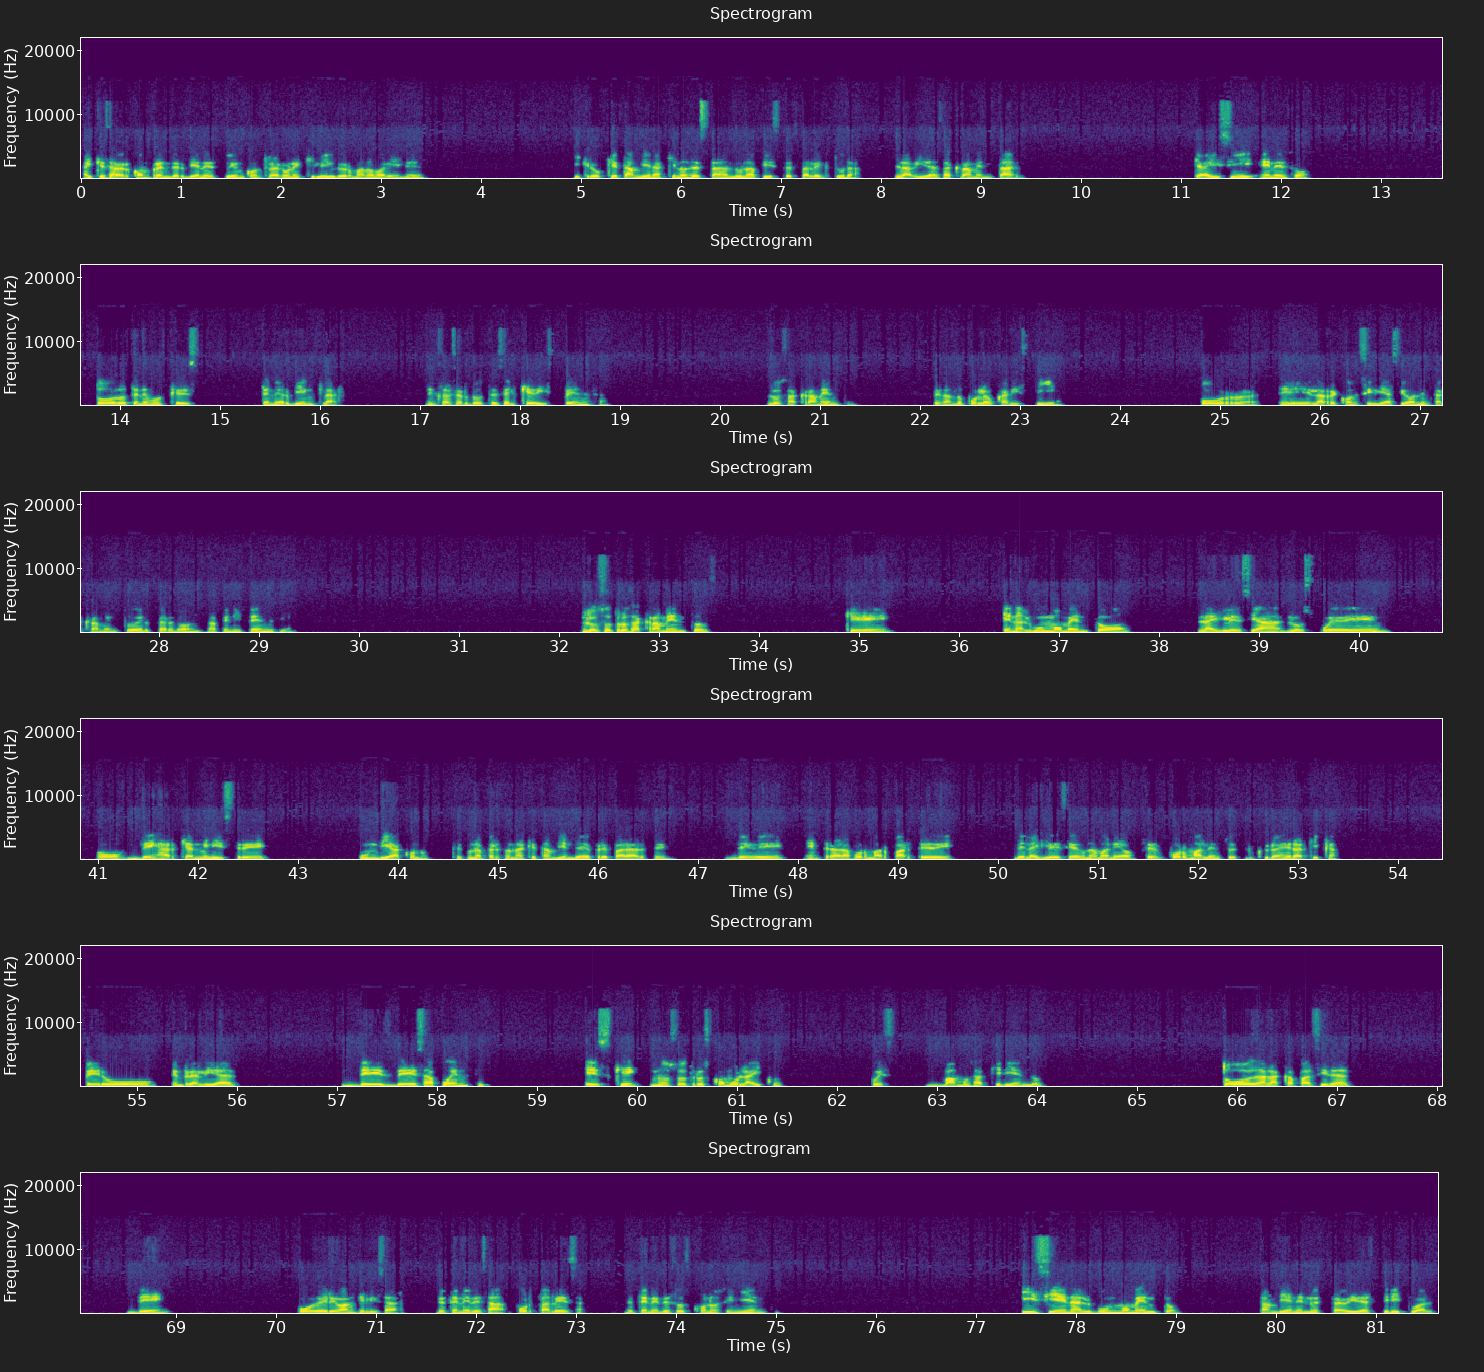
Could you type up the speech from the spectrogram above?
Hay que saber comprender bien esto y encontrar un equilibrio, hermana María Inés. Y creo que también aquí nos está dando una pista esta lectura, la vida sacramental. Que ahí sí, en eso, todo lo tenemos que tener bien claro. El sacerdote es el que dispensa los sacramentos, empezando por la Eucaristía, por eh, la reconciliación, el sacramento del perdón, la penitencia. Los otros sacramentos que en algún momento la iglesia los puede o dejar que administre un diácono, que es una persona que también debe prepararse, debe entrar a formar parte de, de la iglesia de una manera formal en su estructura jerárquica, pero en realidad desde esa fuente es que nosotros como laicos pues vamos adquiriendo toda la capacidad de poder evangelizar, de tener esa fortaleza, de tener esos conocimientos. Y si en algún momento, también en nuestra vida espiritual,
